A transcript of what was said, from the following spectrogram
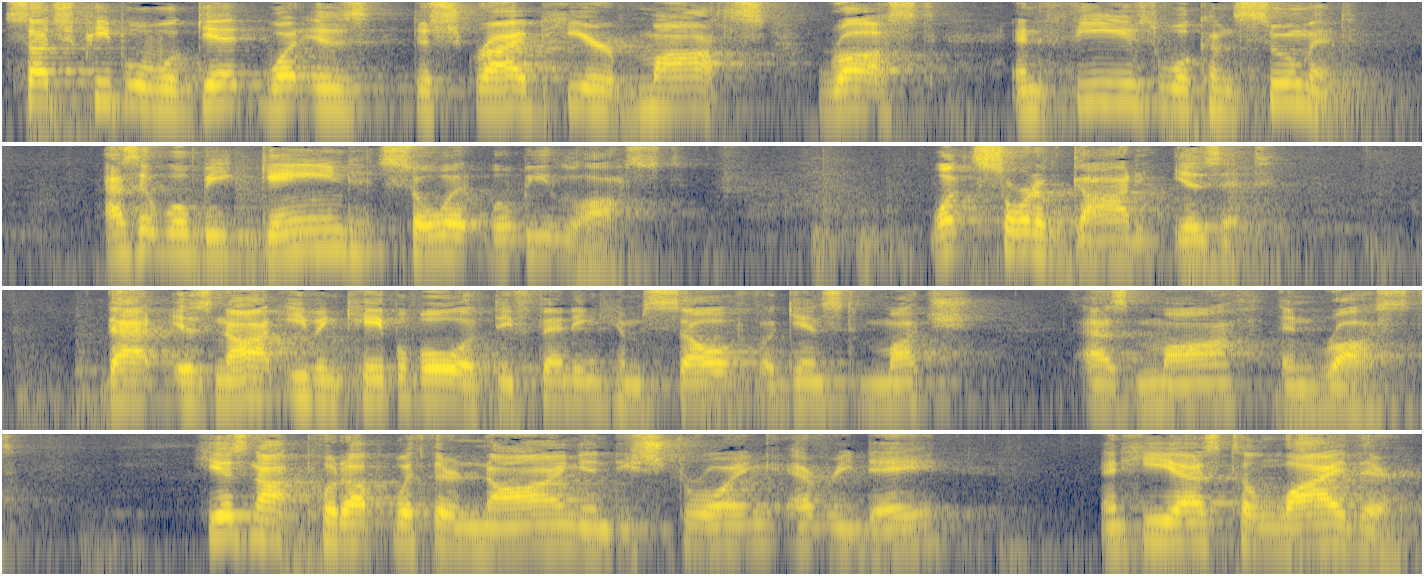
Such people will get what is described here moths, rust, and thieves will consume it. As it will be gained, so it will be lost. What sort of God is it? that is not even capable of defending himself against much as moth and rust. He has not put up with their gnawing and destroying every day, and he has to lie there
